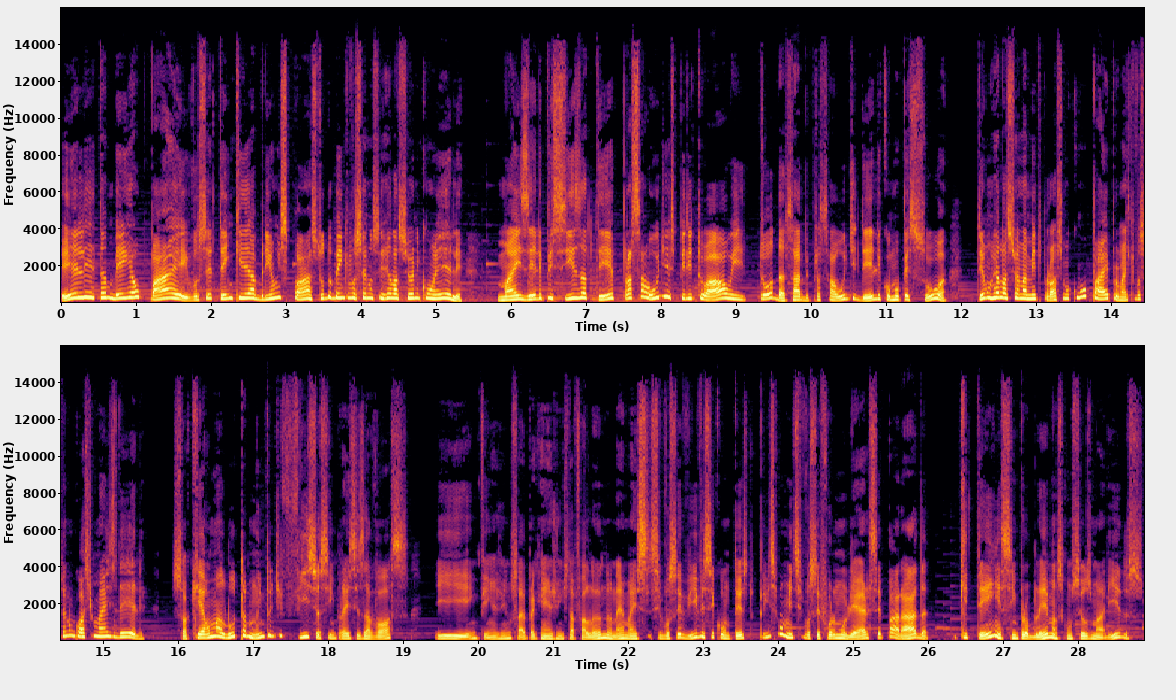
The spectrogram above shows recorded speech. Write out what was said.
ele também é o pai, você tem que abrir um espaço. Tudo bem que você não se relacione com ele, mas ele precisa ter para a saúde espiritual e toda, sabe, para a saúde dele como pessoa, ter um relacionamento próximo com o pai, por mais que você não goste mais dele. Só que é uma luta muito difícil assim para esses avós. E, enfim, a gente não sabe para quem a gente tá falando, né? Mas se você vive esse contexto, principalmente se você for mulher separada, que tem assim problemas com seus maridos,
